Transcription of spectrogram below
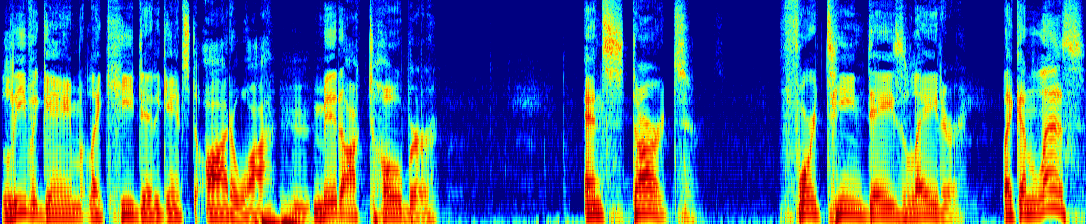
leave a game like he did against Ottawa mm-hmm. mid October and start 14 days later. Like unless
